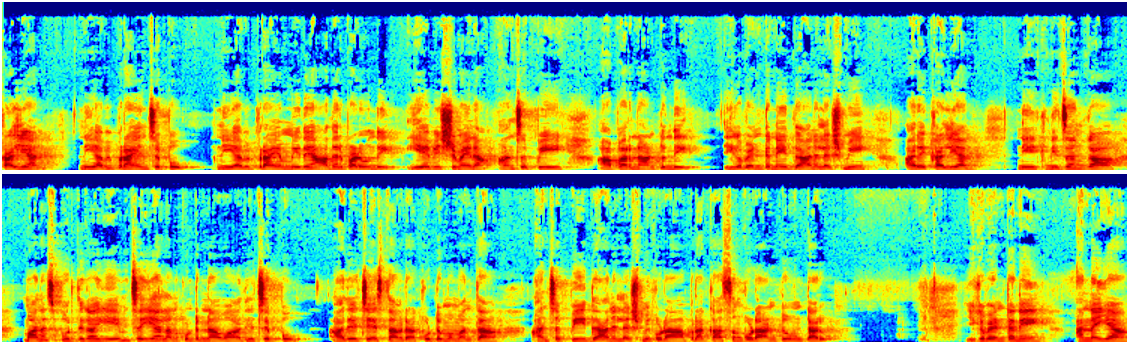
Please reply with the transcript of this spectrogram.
కళ్యాణ్ నీ అభిప్రాయం చెప్పు. నీ అభిప్రాయం మీదే ఆధారపడి ఉంది. ఏ విషయమైనా అని చెప్పి అపర్ణ అంటుంది. ఇక వెంటనే దానిలక్ష్మి అరే కళ్యాణ్ నీకు నిజంగా మనస్ఫూర్తిగా ఏం చెయ్యాలనుకుంటున్నావో అదే చెప్పు. అదే చేస్తాంరా కుటుంబం అంతా అని చెప్పి దానిలక్ష్మి కూడా ప్రకాశం కూడా అంటూ ఉంటారు. ఇక వెంటనే అన్నయ్య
